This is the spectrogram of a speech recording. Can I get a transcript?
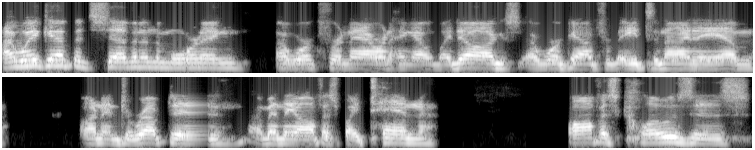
I wake up at seven in the morning. I work for an hour and hang out with my dogs. I work out from 8 to 9 a.m. uninterrupted. I'm in the office by 10. Office closes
